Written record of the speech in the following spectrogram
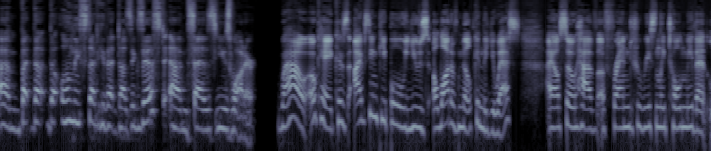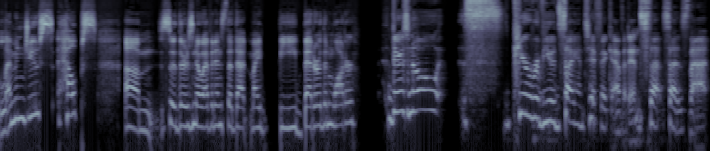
Um, but the the only study that does exist um, says use water. Wow. Okay. Because I've seen people use a lot of milk in the US. I also have a friend who recently told me that lemon juice helps. Um, so there's no evidence that that might be better than water? There's no peer reviewed scientific evidence that says that.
